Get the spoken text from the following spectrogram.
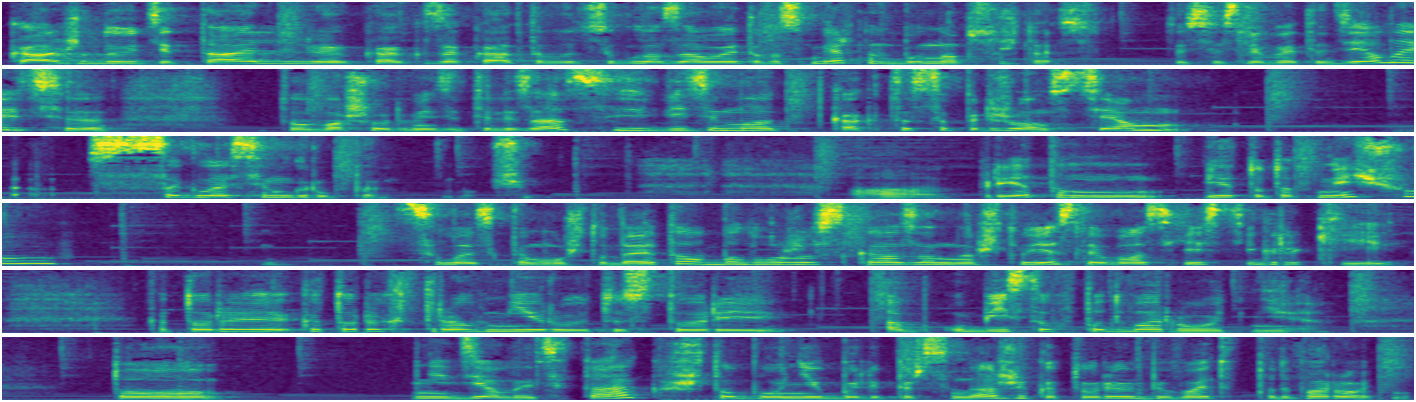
каждую деталь, как закатываются глаза у этого смертного, будем обсуждать. То есть если вы это делаете, то ваш уровень детализации, видимо, как-то сопряжен с тем, с согласием группы, в общем. А при этом я тут отмечу, ссылаясь к тому, что до этого было уже сказано, что если у вас есть игроки, которые, которых травмируют истории об убийствах в подворотне, то не делайте так, чтобы у них были персонажи, которые убивают в подворотне.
